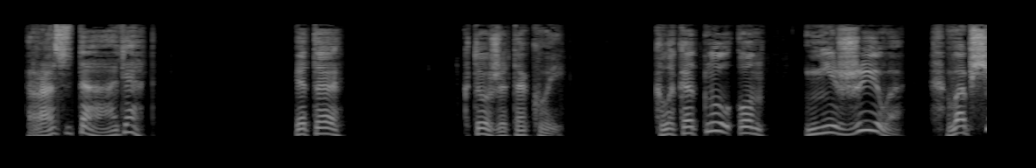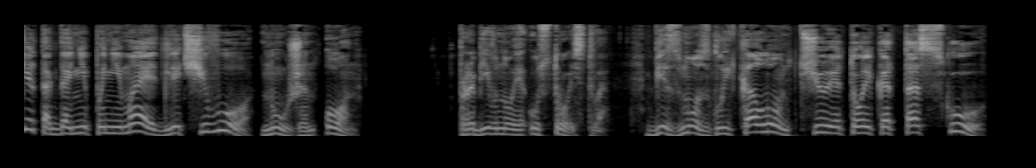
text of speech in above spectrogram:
Раздавят. Это кто же такой? Клокотнул он не живо, вообще тогда не понимает, для чего нужен он. Пробивное устройство, безмозглый колонн, чуя только тоску,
